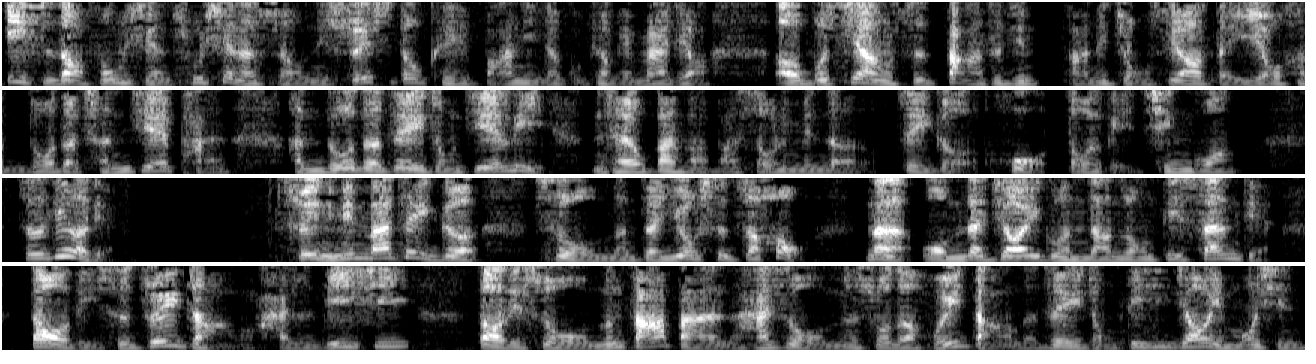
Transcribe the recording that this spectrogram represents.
意识到风险出现的时候，你随时都可以把你的股票给卖掉，而不像是大资金啊，你总是要得有很多的承接盘，很多的这种接力，你才有办法把手里面的这个货都会给清光。这是第二点，所以你明白这个是我们的优势之后，那我们在交易过程当中，第三点到底是追涨还是低吸？到底是我们打板还是我们说的回档的这一种低息交易模型？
